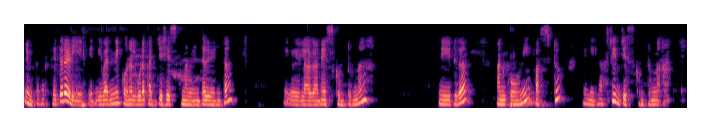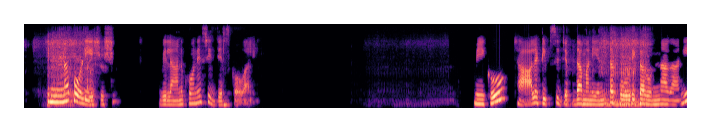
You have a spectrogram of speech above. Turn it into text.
ఇంతవరకు అయితే రెడీ అయిపోయింది. ఇవన్నీ కొనలు కూడా కట్ చేసేసుకున్న వెంట వెంట ఇక ఇలాగానే వేసుకుంటున్నా నీట్గా అనుకొని ఫస్ట్ నేను ఇలా స్టిచ్ చేసుకుంటున్నా. చిన్న ఫోల్డ్ చేసేసి ఇలా అనుకొని స్టిచ్ చేసుకోవాలి. మీకు చాలా టిప్స్ చెప్దామని ఎంత కోరిక ఉన్నా కానీ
